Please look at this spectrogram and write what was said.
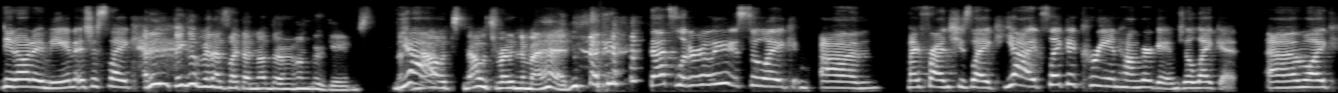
you know what i mean it's just like I didn't think of it as like another Hunger Games. Yeah. Now it's now it's running in my head. that's literally so like um my friend she's like yeah it's like a korean hunger games you'll like it. And i'm like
